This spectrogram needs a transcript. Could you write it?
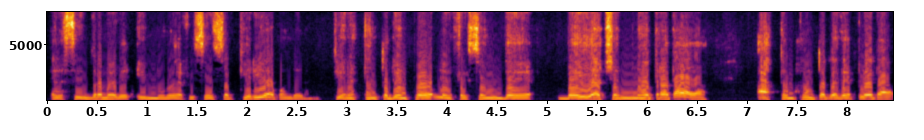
el síndrome de inmunodeficiencia adquirida cuando tienes tanto tiempo la infección de VIH no tratada hasta un punto que depleta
